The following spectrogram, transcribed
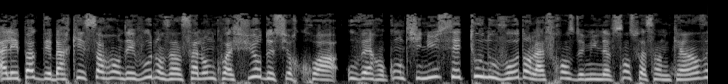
À l'époque, débarquer sans rendez-vous dans un salon de coiffure de surcroît ouvert en continu, c'est tout nouveau dans la France de 1975.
